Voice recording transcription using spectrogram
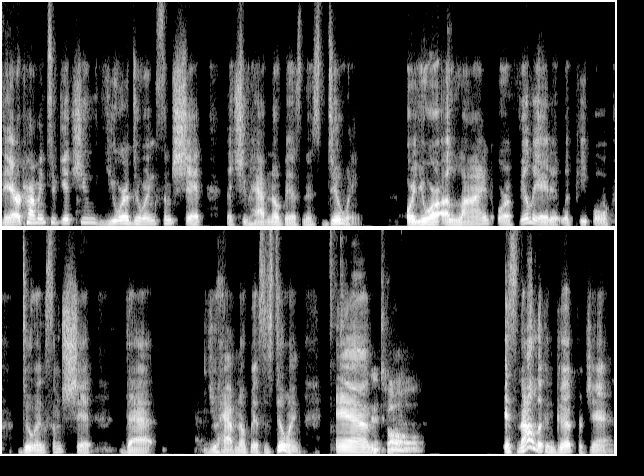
they're coming to get you you are doing some shit that you have no business doing or you are aligned or affiliated with people doing some shit that you have no business doing. And at all. It's not looking good for Jen.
